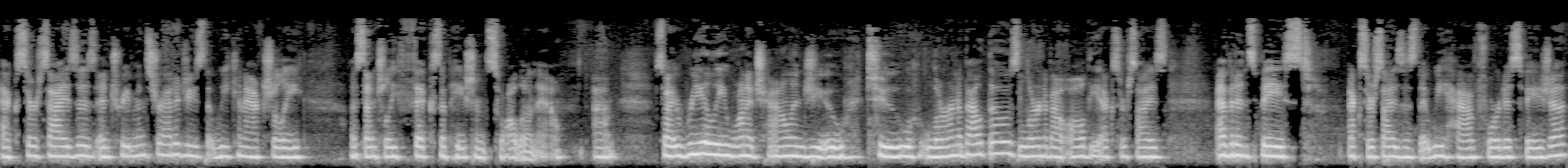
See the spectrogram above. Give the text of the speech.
exercises and treatment strategies that we can actually essentially fix a patient's swallow now. Um, so I really want to challenge you to learn about those, learn about all the exercise, evidence based exercises that we have for dysphagia.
